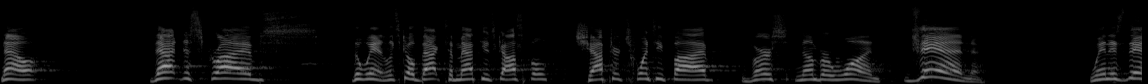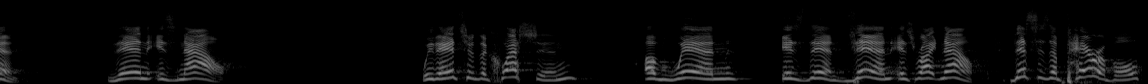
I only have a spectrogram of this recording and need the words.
Now, that describes the wind. Let's go back to Matthew's Gospel, chapter 25, verse number 1. Then, when is then? Then is now. we've answered the question of when is then. Then is right now. This is a parable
